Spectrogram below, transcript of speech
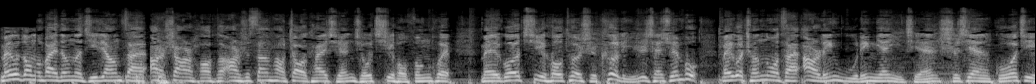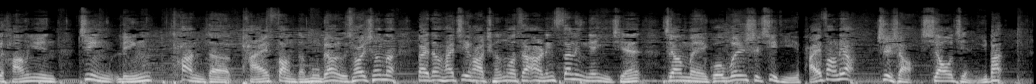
美国总统拜登呢即将在二十二号和二十三号召开全球气候峰会。美国气候特使克里日前宣布美国承诺在二零五零年以前实现国际航运净零碳的排放的目标。有消息称呢拜登还计划承诺在二零三零年以前将美国温室气体排放量至少削减一半。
